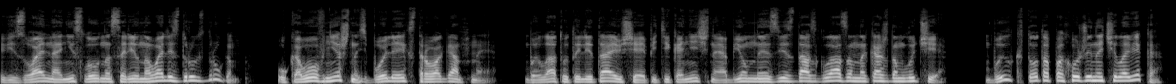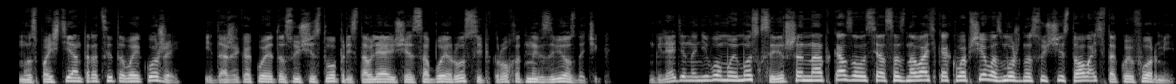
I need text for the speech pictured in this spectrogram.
Визуально они словно соревновались друг с другом. У кого внешность более экстравагантная. Была тут и летающая пятиконечная объемная звезда с глазом на каждом луче. Был кто-то похожий на человека, но с почти антрацитовой кожей, и даже какое-то существо, представляющее собой россыпь крохотных звездочек. Глядя на него, мой мозг совершенно отказывался осознавать, как вообще возможно существовать в такой форме.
